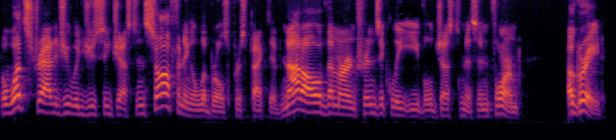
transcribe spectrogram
But what strategy would you suggest in softening a liberal's perspective? Not all of them are intrinsically evil, just misinformed. Agreed.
